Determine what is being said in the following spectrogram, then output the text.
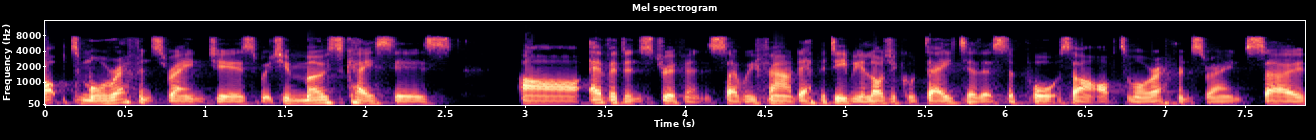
optimal reference ranges, which in most cases are evidence driven. So we found epidemiological data that supports our optimal reference range. So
